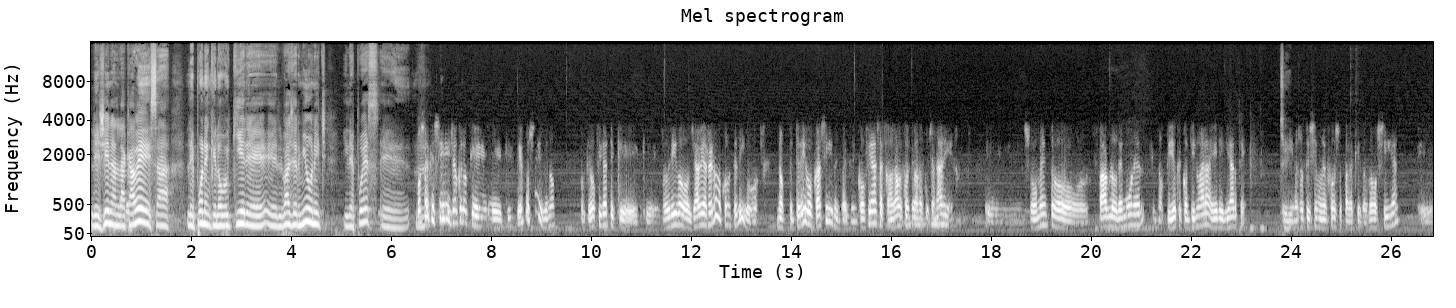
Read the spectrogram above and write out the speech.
le llenan la cabeza, le ponen que lo quiere el Bayern Múnich y después... Eh, vos sabés que sí, yo creo que, que, es posible, ¿no? Porque vos fíjate que, que Rodrigo ya había arreglado, como te digo, no, te digo casi en confianza, cuando hagamos cuenta no escucha nadie. Eh, en su momento, Pablo de Muner nos pidió que continuara, él y Diarte, y nosotros hicimos un esfuerzo para que los dos sigan, eh,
